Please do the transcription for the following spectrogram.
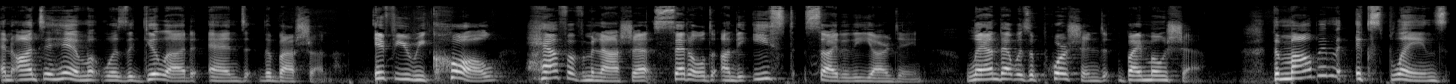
and onto him was the Gilad and the Bashan. If you recall, half of Menashe settled on the east side of the Yarden, land that was apportioned by Moshe. The Malbim explains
